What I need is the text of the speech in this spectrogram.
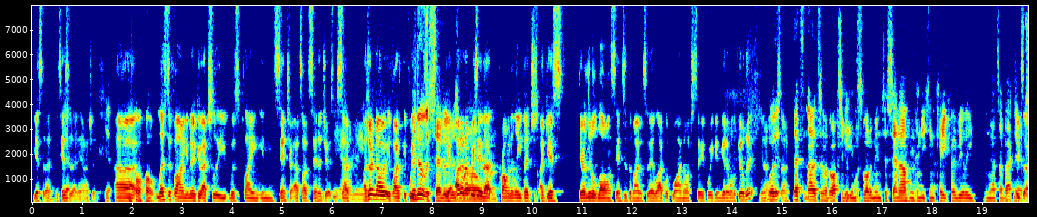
yesterday. It's Yeah. yesterday now, actually. Yeah. Uh, Oh, Leicester Fainganuku actually was playing in centre, outside centre jersey. Yeah, so I mean- I don't know if I if we do it with seven. yeah, I don't know if we well, see that and- prominently, but just I guess they're a little low on centre at the moment, so they're like, look, why not see if we can get him on the field there? You know, Well, so that's no, that's another option. You can point. slot him into centre, Mm. and you can keep Havili in the outside back. Yeah. Exactly.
